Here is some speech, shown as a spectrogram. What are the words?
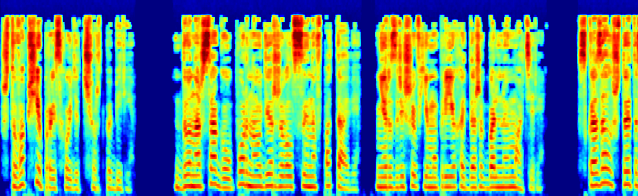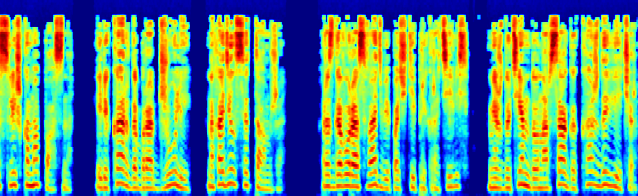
Что вообще происходит, черт побери? Дон Арсага упорно удерживал сына в Потаве, не разрешив ему приехать даже к больной матери. Сказал, что это слишком опасно, и Рикардо, брат Джулии, находился там же. Разговоры о свадьбе почти прекратились. Между тем Дон Арсага каждый вечер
